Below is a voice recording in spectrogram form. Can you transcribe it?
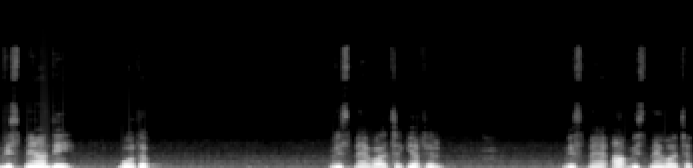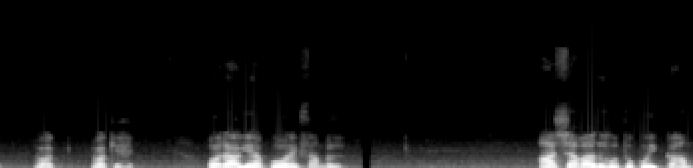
विस्मयादि बोधक विस्मयवाचक या फिर विस्मय हाँ विस्मयवाचक वाक्य है। और आगे आपको और एग्ज़ाम्पल आशावाद हो तो कोई काम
